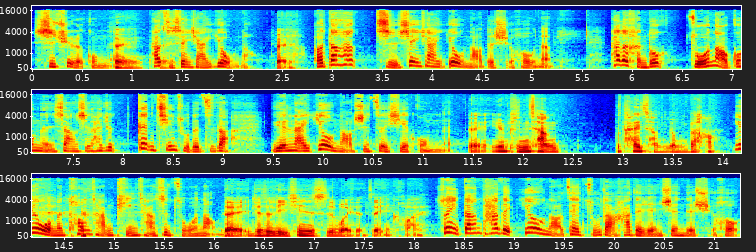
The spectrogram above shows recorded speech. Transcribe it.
失去了功能，对，它只剩下右脑。对，而当他只剩下右脑的时候呢，他的很多左脑功能丧失，他就更清楚的知道，原来右脑是这些功能。对，因为平常不太常用到，因为我们通常 平常是左脑，对，就是理性思维的这一块。所以当他的右脑在主导他的人生的时候，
